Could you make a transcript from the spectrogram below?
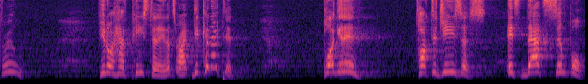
through. If you don't have peace today, that's right. Get connected. Plug it in. Talk to Jesus. It's that simple.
